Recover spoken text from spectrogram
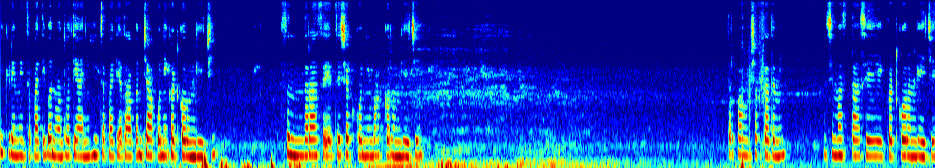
इकडे मी चपाती बनवत होते आणि ही चपाती आता आपण चाकूने कट करून घ्यायची. सुंदर असे याचे षटकोनी भाग करून घ्यायचे. तर पाहू शकता तुम्ही. असे मस्त असे कट करून घ्यायचे.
